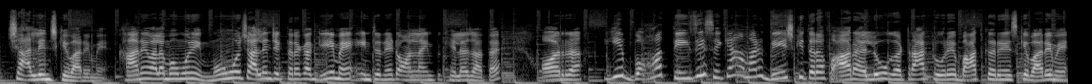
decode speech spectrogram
चैलेंज के बारे में। खाने वाला मोमो नहीं मोमो चैलेंज एक तरह का गेम है इंटरनेट ऑनलाइन पे खेला जाता है। और ये बहुत तेज़ी से क्या हमारे देश की तरफ़ आ रहा है लोग अट्रैक्ट हो रहे हैं बात कर रहे हैं इसके बारे में।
